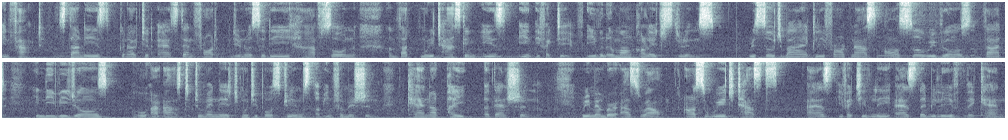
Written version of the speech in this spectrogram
In fact, studies conducted at Stanford University have shown that multitasking is ineffective, even among college students. Research by Clifford Nass also reveals that individuals who are asked to manage multiple streams of information cannot pay attention, remember as well, or switch tasks as effectively as they believe they can.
